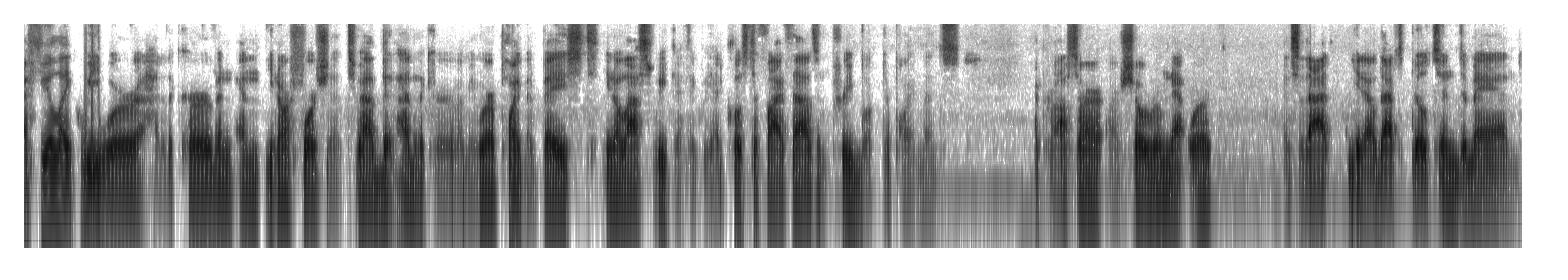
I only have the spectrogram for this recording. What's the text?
I feel like we were ahead of the curve and, and, you know, are fortunate to have been ahead of the curve. I mean, we're appointment based. You know, last week, I think we had close to 5,000 pre booked appointments across our, our showroom network. And so that, you know, that's built in demand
